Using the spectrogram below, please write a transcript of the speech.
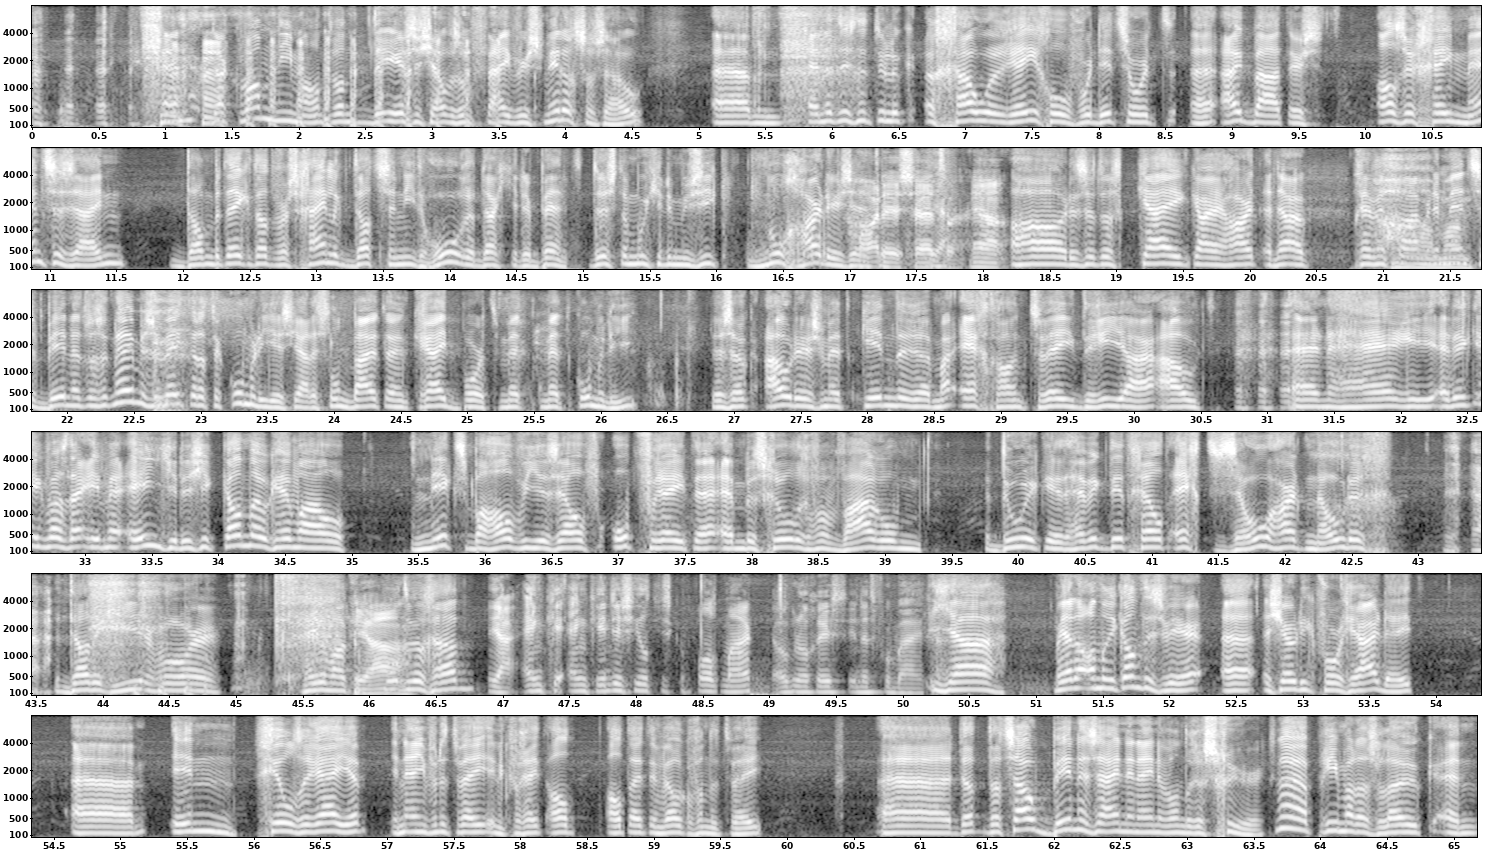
en daar kwam niemand, want de eerste show was om vijf uur s middags of zo. Ehm, en het is natuurlijk een gouden regel voor dit soort eh, uitbaters. Als er geen mensen zijn, dan betekent dat waarschijnlijk dat ze niet horen dat je er bent. Dus dan moet je de muziek nog harder zetten. Harder zetten, ja. Oh, dus het was kei, keihard. En daar ook, op een gegeven moment Oh, kwamen de man. mensen binnen. Het was ook, nee, maar ze weten dat er comedy is. Ja, er stond buiten een krijtbord met, met comedy. Dus ook ouders met kinderen, maar echt gewoon twee, drie jaar oud. En herrie. En ik, ik was daar in mijn eentje. Dus je kan ook helemaal niks behalve jezelf opvreten en beschuldigen van waarom doe ik dit? Heb ik dit geld echt zo hard nodig Ja, dat ik hiervoor helemaal kapot Ja. wil gaan? ja en, en kinderzieltjes kapot maakt. Ook nog eens in het voorbij. Ja, maar ja, de andere kant is weer eh, een show die ik vorig jaar deed. eh, in Gilserijen, in een van de twee. En ik vergeet al, altijd in welke van de twee. Eh, dat, dat zou binnen zijn in een of andere schuur. Ik zei, nou ja, prima, dat is leuk. En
